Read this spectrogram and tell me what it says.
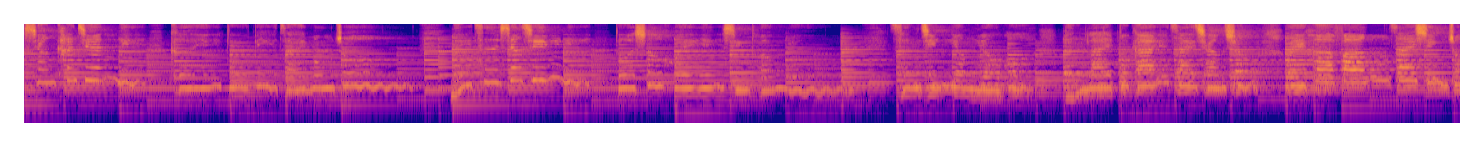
想看见你，可以不必在梦中。每次想起你，多少回忆心头涌。曾经拥有过，本来不该再强求，为何放在心中，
